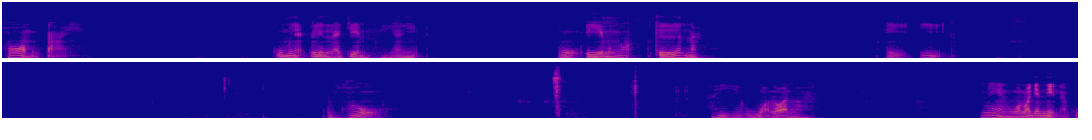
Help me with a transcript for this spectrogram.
พ่อมึงตาย กูไม่อยากเล่นแล้วเกมเฮียนี่โอ้เอมึงก็เกินนะ ไอ้เหี้ย โอ้โหไอ้เหี้ยกูหัวร้อนว่ะ แม่งหัวร้อนยันเน็ตอะ กู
